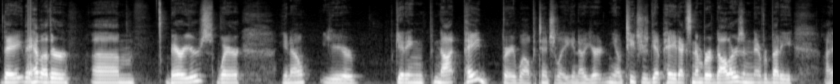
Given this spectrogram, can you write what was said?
they they have other um, barriers where you know you're getting not paid very well potentially. You know you're you know teachers get paid X number of dollars, and everybody. I,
